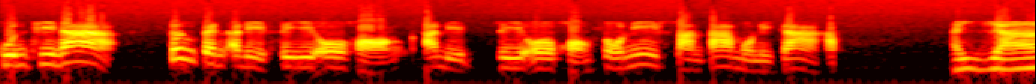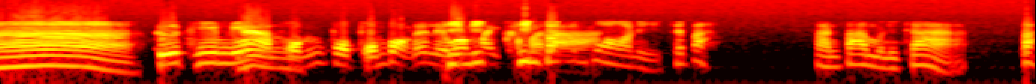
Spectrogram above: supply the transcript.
คุณทีน่า ซึ่งเป็นอดีตซีอของอดีตซีอของโซนี่ซานตาโมนิกาครับไอ้ยา คือทีมเนี้ยอืมผมผมผมบอกได้เลยทีมว่านี้ไม่ธรทีมรมก็อดาดวอร์นี่ใช่ปะซานต้าโมนิก้าปะ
